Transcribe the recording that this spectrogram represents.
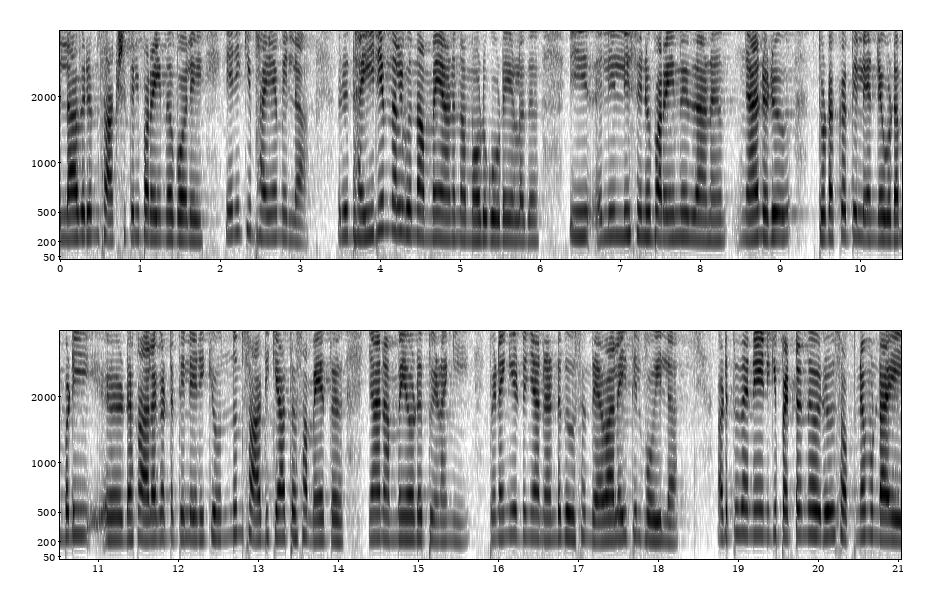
എല്ലാവരും സാക്ഷ്യത്തിൽ പറയുന്നത് പോലെ എനിക്ക് ഭയമില്ല. ഒരു ധൈര്യം നൽകുന്ന അമ്മയാണ് നമ്മോട് കൂടെയുള്ളത്. ഈ ലില്ലി സുനു പറയുന്ന ഇതാണ്. ഞാനൊരു തുടക്കത്തിൽ എന്റെ ഉടമ്പടിയുടെ കാലഘട്ടത്തിൽ എനിക്കൊന്നും സാധിക്കാത്ത സമയത്ത് ഞാൻ അമ്മയോട് പിണങ്ങി. പിണങ്ങിയിട്ട് ഞാൻ രണ്ട് ദിവസം ദേവാലയത്തിൽ പോയില്ല. അടുത്ത് തന്നെ എനിക്ക് പെട്ടെന്ന് ഒരു സ്വപ്നമുണ്ടായി.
